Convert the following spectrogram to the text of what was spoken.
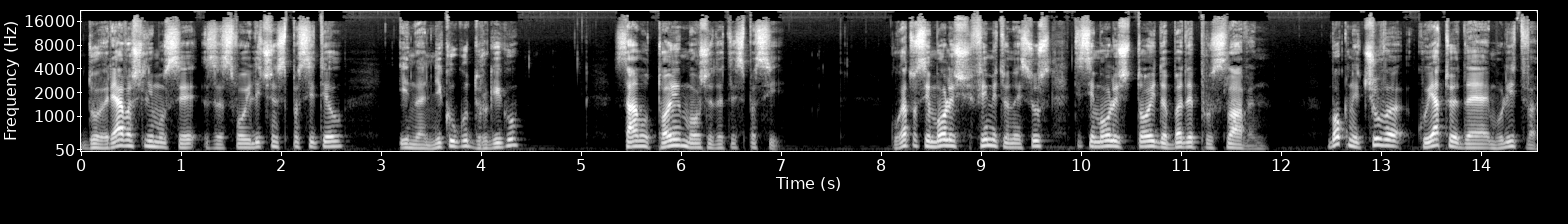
Доверяваш ли му се за свой личен спасител и на никого други го? Само Той може да те спаси. Когато се молиш в името на Исус, ти се молиш Той да бъде прославен. Бог не чува, която е да е молитва.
